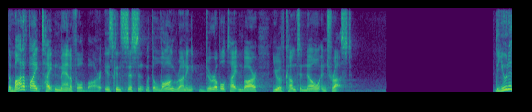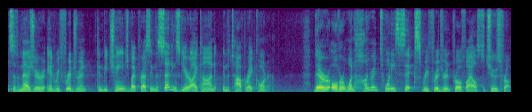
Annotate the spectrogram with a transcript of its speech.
The modified Titan manifold bar is consistent with the long-running, durable Titan bar you have come to know and trust. The units of measure and refrigerant can be changed by pressing the settings gear icon in the top right corner. There are over 126 refrigerant profiles to choose from.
